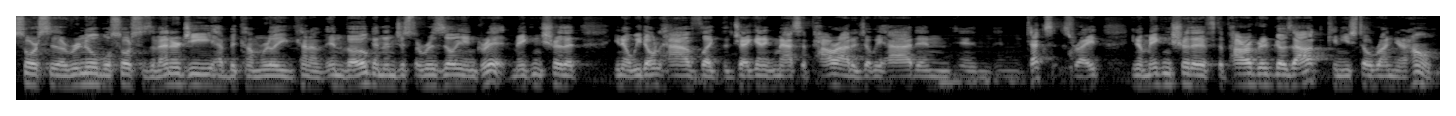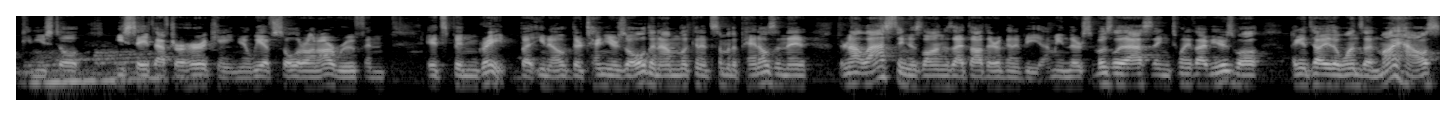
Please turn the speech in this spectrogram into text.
sources of renewable sources of energy have become really kind of in vogue and then just a resilient grid making sure that you know we don't have like the gigantic massive power outage that we had in, in, in texas right? You know making sure that if the power grid goes out can you still run your home? Can you still be safe after a hurricane? You know we have solar on our roof and it's been great but you know they're 10 years old and i'm looking at some of the panels and they they're not lasting as long as i thought they were going to be. I mean they're supposedly lasting 25 years. Well i can tell you the ones on my house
